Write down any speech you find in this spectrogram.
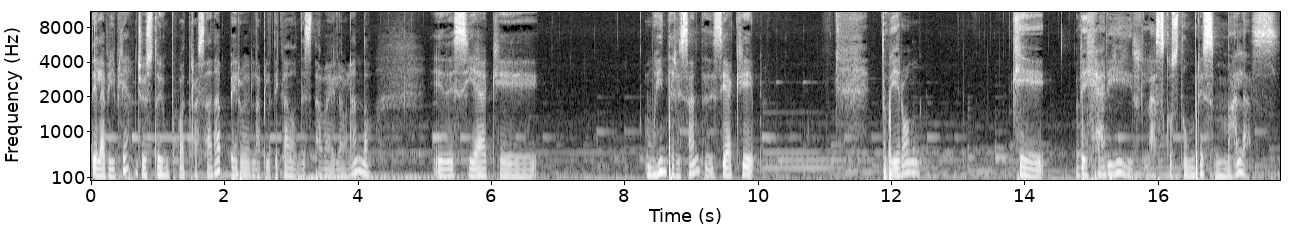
de la Biblia. Yo estoy un poco atrasada, pero en la plática donde estaba él hablando, eh, decía que, muy interesante, decía que tuvieron que dejar ir las costumbres malas.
